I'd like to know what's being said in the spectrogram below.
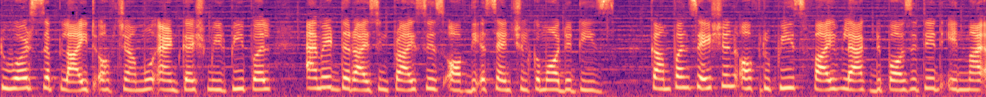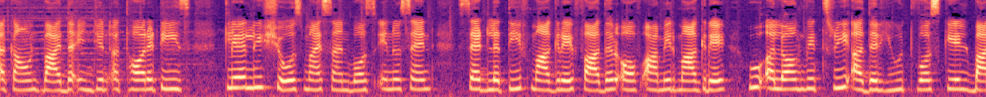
towards the plight of Jammu and Kashmir people amid the rising prices of the essential commodities. Compensation of rupees 5 lakh deposited in my account by the Indian authorities clearly shows my son was innocent, said Lateef Magre, father of Amir Magre, who along with 3 other youth was killed by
